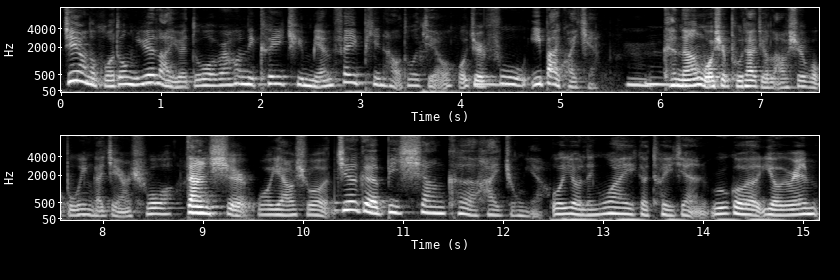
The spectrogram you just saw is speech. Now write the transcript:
这样的活动越来越多，然后你可以去免费品好多酒，或者付一百块钱。嗯，可能我是葡萄酒老师，我不应该这样说，但是我要说，这个比上课还重要。我有另外一个推荐，如果有人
